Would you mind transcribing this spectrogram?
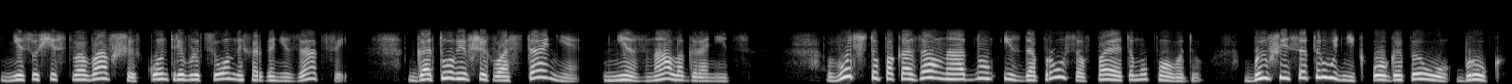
несуществовавших контрреволюционных организаций, готовивших восстание, не знала границ. Вот что показал на одном из допросов по этому поводу бывший сотрудник ОГПУ Брук.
